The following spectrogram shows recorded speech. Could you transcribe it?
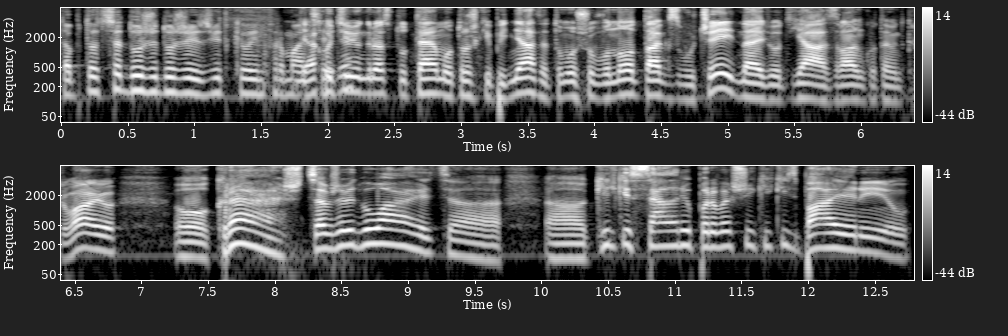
Тобто це дуже-дуже звідки інформація. Я хотів йде. якраз ту тему трошки підняти, тому що воно так звучить, навіть от я зранку там відкриваю. О, креш, це вже відбувається. А, кількість селерів перевищує кількість байерів.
